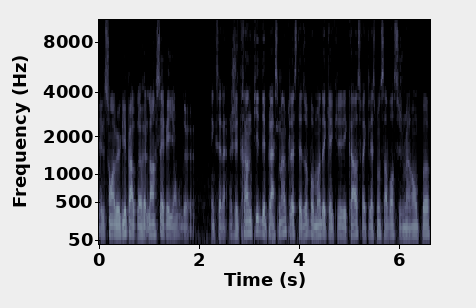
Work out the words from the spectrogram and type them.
ils sont aveuglés par le lancer rayon de. Excellent. J'ai 30 pieds de déplacement, puis là, c'était dur pour moi de calculer les cases. Fait que laisse-moi savoir si je me rends ou pas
